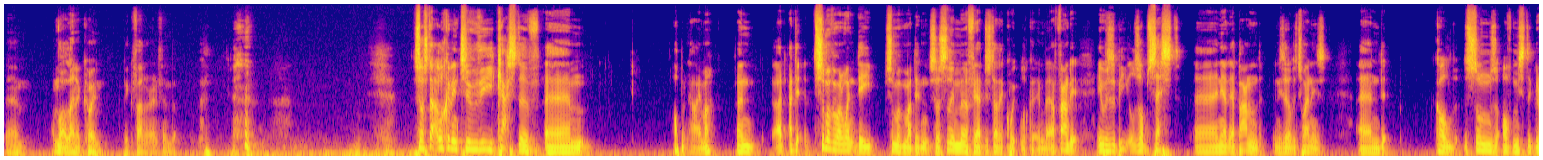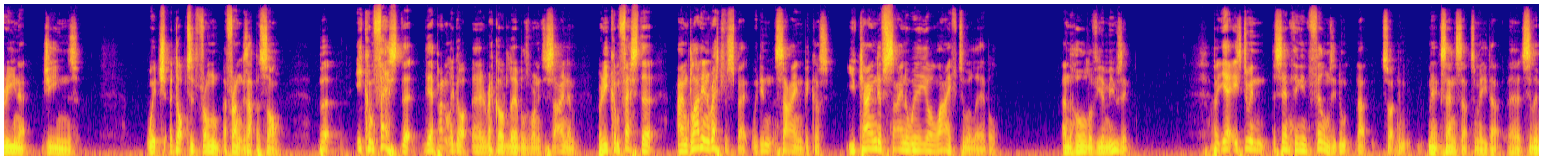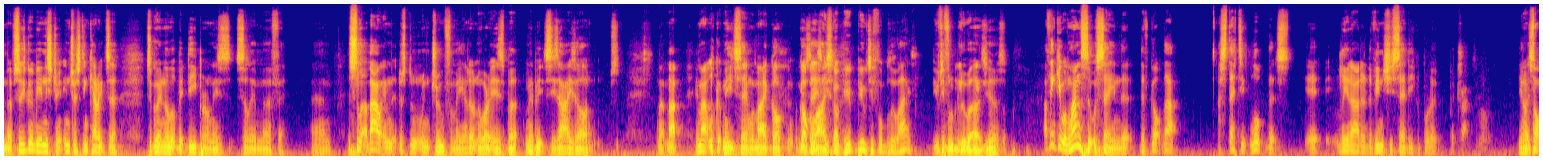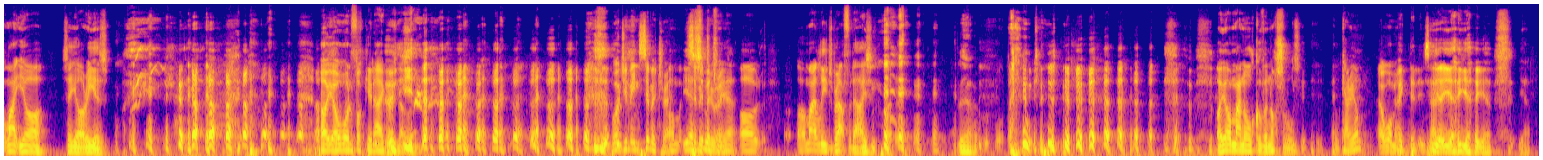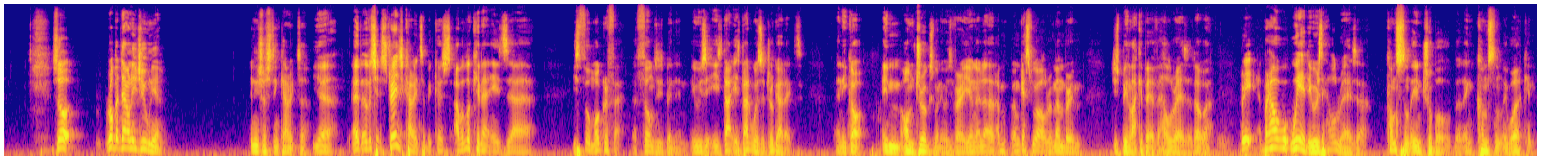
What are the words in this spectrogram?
Um, I'm not a Leonard Cohen big fan or anything, but. so I started looking into the cast of um, Oppenheimer, and I, I did, some of them I went deep, some of them I didn't. So Cillian Murphy, I just had a quick look at him, but I found it. He was a Beatles obsessed, uh, and he had a band in his early twenties, and called the Sons of Mr. Green at Jeans, which adopted from a Frank Zappa song. But he confessed that they apparently got uh, record labels wanting to sign him, but he confessed that I'm glad in retrospect we didn't sign because you kind of sign away your life to a label and the whole of your music. But yeah, he's doing the same thing in films. It that sort of didn't make sense that to me. That uh, Cillian Murphy. So he's going to be an interesting character to go in a little bit deeper on his Cillian Murphy. Um, there's something about him that just doesn't ring true for me. I don't know what it is, but maybe it's his eyes or he might look at me saying with my goggle, goggle eyes. He's got beautiful blue eyes. Beautiful blue eyes, yes. I think it was Lance that was saying that they've got that aesthetic look that's uh, Leonardo da Vinci said he could put a protractor on. You know, it's not like your say your ears. oh, you're one fucking eye going that What do you mean symmetry? Um, yeah, symmetry, symmetry yeah. Or, or my Leeds Bradford eyes. Yeah. or your man all cover nostrils. Carry on. I want big did Yeah, yeah, yeah, yeah, yeah. So, Robert Downey Jr. An interesting character. Yeah, a, a strange character because I was looking at his uh, his filmography of films he's been in. He was his dad. His dad was a drug addict, and he got him on drugs when he was very young. And I, I guess we all remember him just being like a bit of a hellraiser, don't we? But, he, how weird he was a hellraiser constantly in trouble, but then constantly working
